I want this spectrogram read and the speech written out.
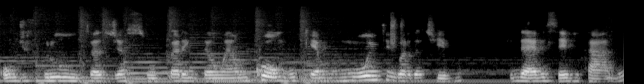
ou de frutas, de açúcar, então é um combo que é muito engordativo, que deve ser evitado.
